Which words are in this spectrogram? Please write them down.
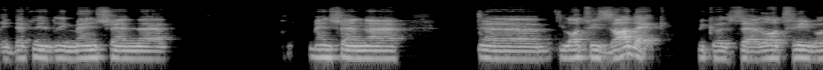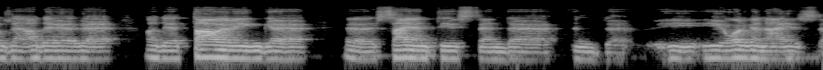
I definitely mention, uh, mention uh, uh, Lotfi Zadeh, because uh, Lotfi was another, uh, other towering scientist and, and he, he organized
